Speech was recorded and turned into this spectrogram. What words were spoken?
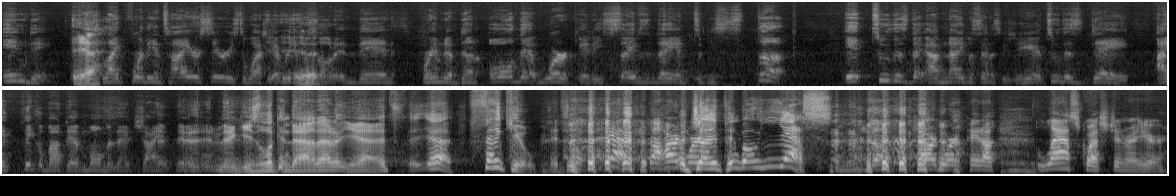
ending. Yeah. Like for the entire series to watch every Yeah. episode and then for him to have done all that work and he saves the day and to be stuck. It to this day, I'm not even saying this because you're here. To this day, I think about that moment, that giant. Uh, pinball. Uh, he's looking down at it. Yeah, it's uh, yeah. Thank you. It's, yeah, the hard work. A giant pinball. Yes. the hard work paid off. Last question right here.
